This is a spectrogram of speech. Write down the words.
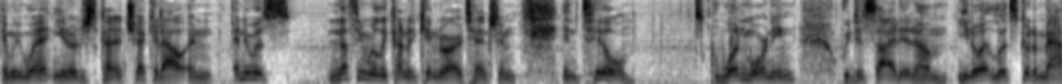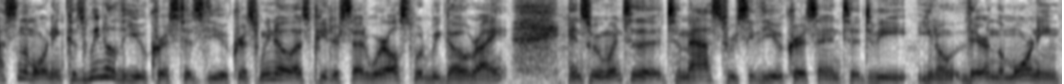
And we went, you know, just to kind of check it out. And, and it was nothing really kind of came to our attention until one morning we decided um, you know what let's go to mass in the morning because we know the eucharist is the eucharist. We know as peter said where else would we go right? And so we went to the to mass to receive the eucharist and to, to be you know there in the morning.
